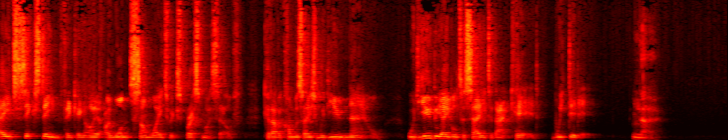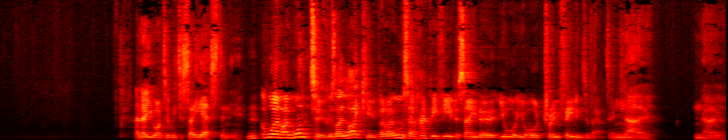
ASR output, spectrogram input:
age sixteen thinking I, I want some way to express myself could have a conversation with you now, would you be able to say to that kid, "We did it"? No. I know you wanted me to say yes, didn't you? Well, I want to because I like you, but I'm also happy for you to say the, your your true feelings about it. No. No.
